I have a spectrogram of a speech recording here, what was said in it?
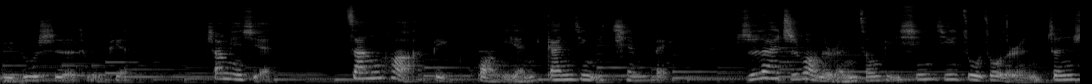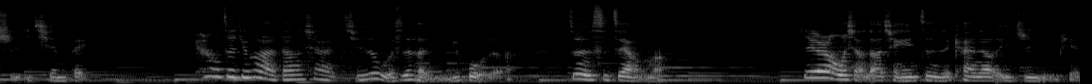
语录式的图片，上面写：脏话比谎言干净一千倍，直来直往的人总比心机做作的人真实一千倍。看到这句话的当下，其实我是很疑惑的，真的是这样吗？这又让我想到前一阵子看到的一支影片，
